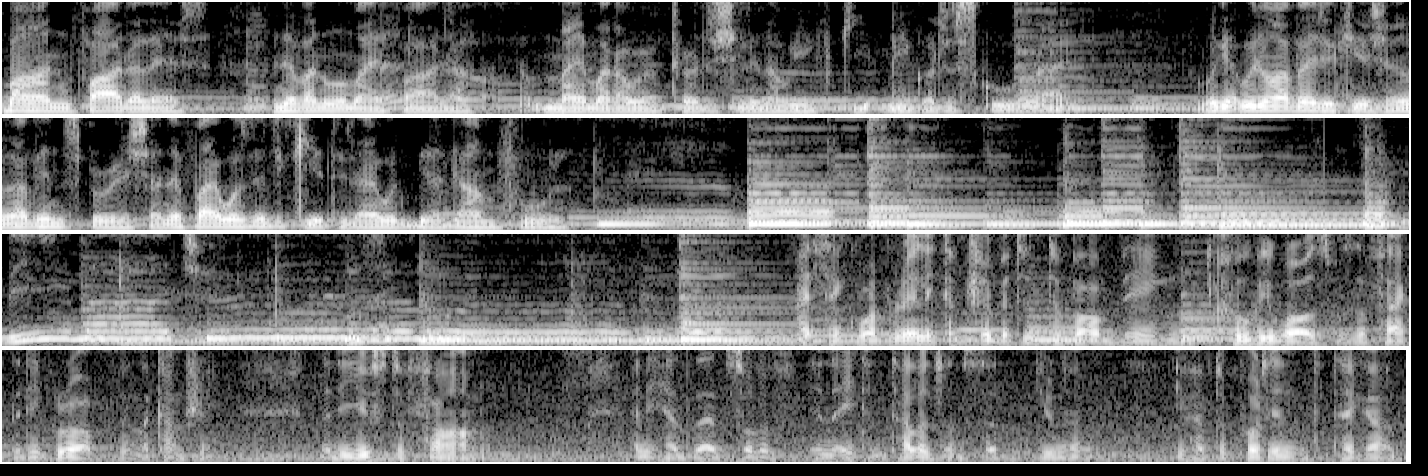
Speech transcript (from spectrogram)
Born fatherless. We never knew my father. My mother worked 30 shilling a week to keep me go to school, right? We, get, we don't have education, we have inspiration. If I was educated, I would be a damn fool. I think what really contributed to Bob being who he was was the fact that he grew up in the country, that he used to farm, and he had that sort of innate intelligence that, you know, you have to put in to take out.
